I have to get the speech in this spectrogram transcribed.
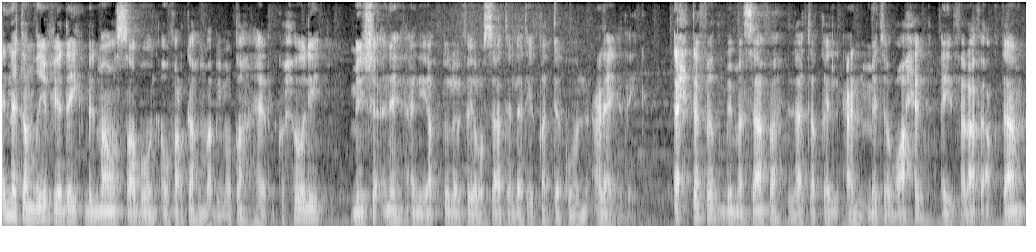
إن تنظيف يديك بالماء والصابون أو فركهما بمطهر كحولي من شأنه أن يقتل الفيروسات التي قد تكون على يديك. احتفظ بمسافة لا تقل عن متر واحد أي ثلاثة أقدام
